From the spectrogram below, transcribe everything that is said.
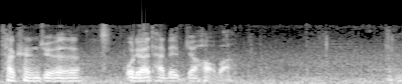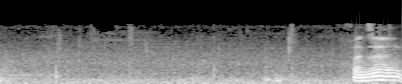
他可能觉得我留在台北比较好吧。反正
